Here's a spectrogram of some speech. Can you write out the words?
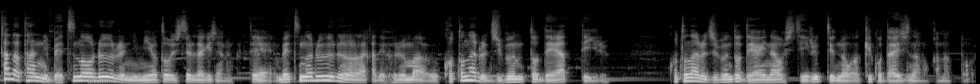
ただ単に別のルールに身を投じてるだけじゃなくて別のルールの中で振る舞う異なる自分と出会っている。異なる自分と出会い直しているっていうのが結構大事なのかなと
